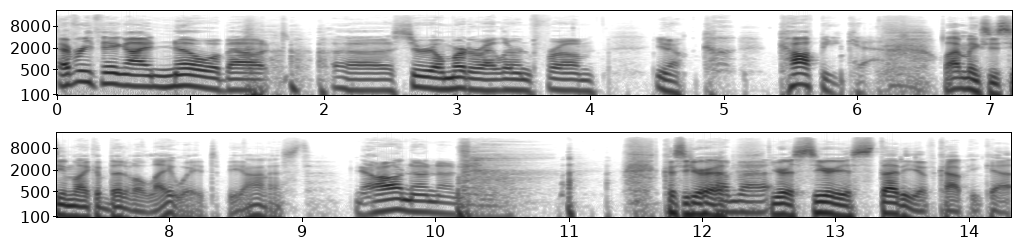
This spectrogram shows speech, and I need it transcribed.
Everything I know about uh, serial murder, I learned from, you know, c- Copycat. Well, that makes you seem like a bit of a lightweight, to be honest, No, no, no, no. because you're a uh, you're a serious study of copycat.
